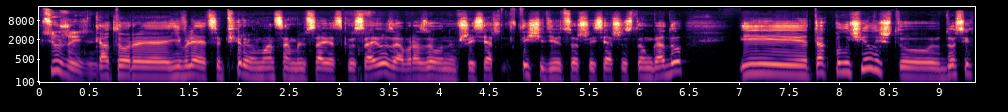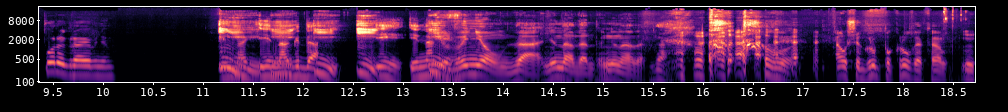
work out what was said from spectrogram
Всю жизнь? который является первым ансамблем Советского Союза, образованным в, 60 в 1966 году. И так получилось, что до сих пор играю в нем. И, и, иногда. И, и, И, иногда. И в нем, да, не надо, не надо. Да. Вот. Потому что группа «Круг» это... м,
